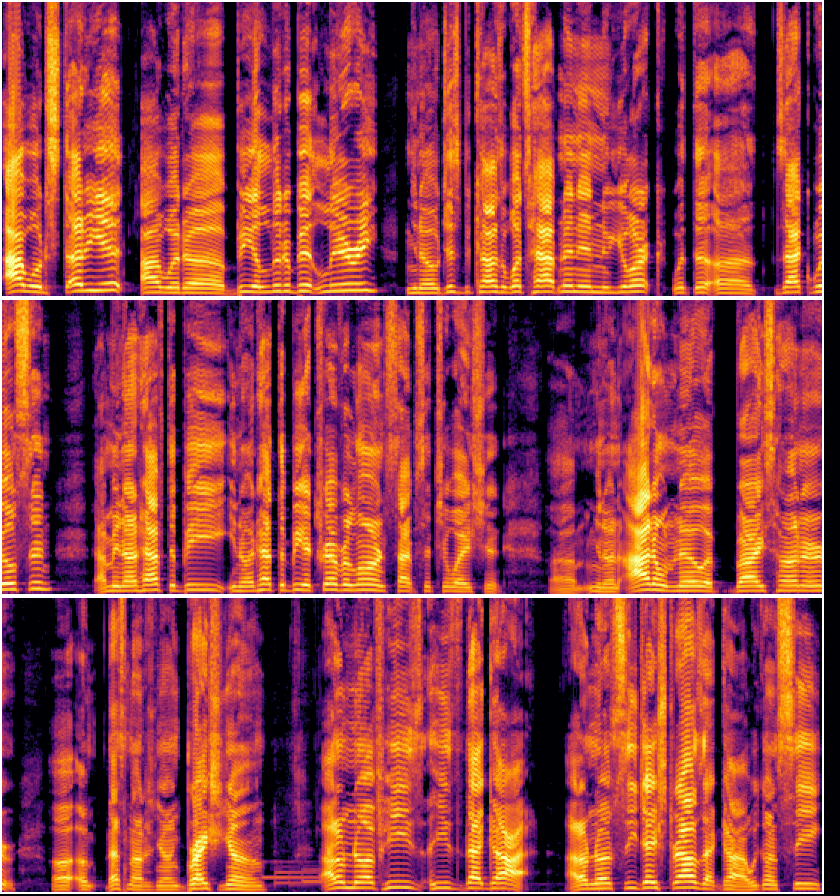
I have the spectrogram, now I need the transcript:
I would study it. I would uh, be a little bit leery you know, just because of what's happening in New York with the uh, Zach Wilson. I mean, I'd have to be, you know, it'd have to be a Trevor Lawrence type situation. Um, you know, and I don't know if Bryce Hunter, uh, um, that's not as young, Bryce Young, I don't know if he's he's that guy. I don't know if C.J. Stroud's that guy. We're gonna see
